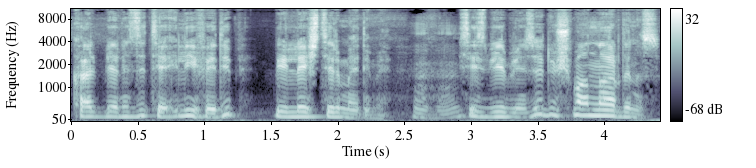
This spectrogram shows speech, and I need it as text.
kalplerinizi telif edip birleştirmedi mi? Hı hı. Siz birbirinize düşmanlardınız.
